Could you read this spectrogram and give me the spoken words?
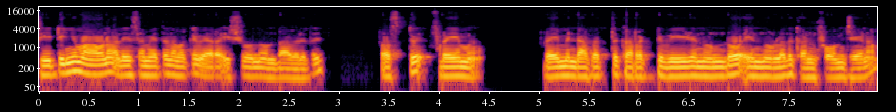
സീറ്റിങ്ങും ആവണം. അതേ സമയത്ത് നമുക്ക് വേറെ ഇഷ്യൂ ഒന്നും ഉണ്ടാവരുത്. ഫസ്റ്റ് ഫ്രെയിം ഫ്രെയിമിന്റെ അകത്ത് കറക്റ്റ് വീഴുന്നുണ്ടോ എന്നുള്ളത് കൺഫേം ചെയ്യണം.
